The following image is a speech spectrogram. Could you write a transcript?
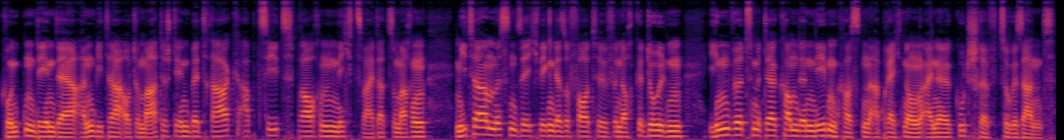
Kunden, denen der Anbieter automatisch den Betrag abzieht, brauchen nichts weiter zu machen. Mieter müssen sich wegen der Soforthilfe noch gedulden. Ihnen wird mit der kommenden Nebenkostenabrechnung eine Gutschrift zugesandt.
